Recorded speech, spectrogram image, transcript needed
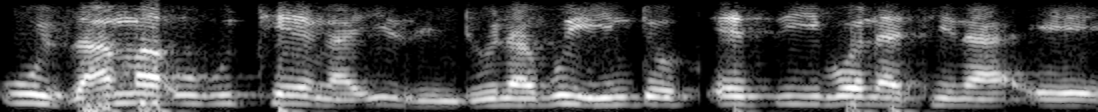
Uzama ukuthenga izinduna kuyinto esiyibona thina um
